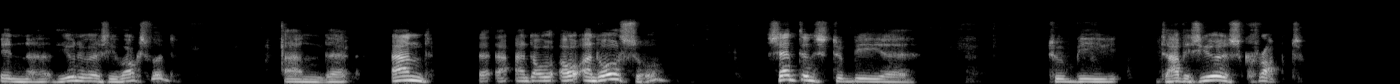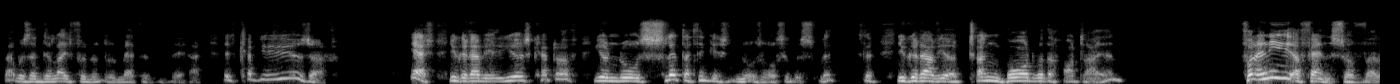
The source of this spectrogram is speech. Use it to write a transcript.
in uh, the University of Oxford, and uh, and uh, and and also sentenced to be uh, to be to have his ears cropped. That was a delightful little method they had. It cut your ears off. Yes, you could have your ears cut off, your nose slit. I think his nose also was split. You could have your tongue bored with a hot iron. For any offence of, uh,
